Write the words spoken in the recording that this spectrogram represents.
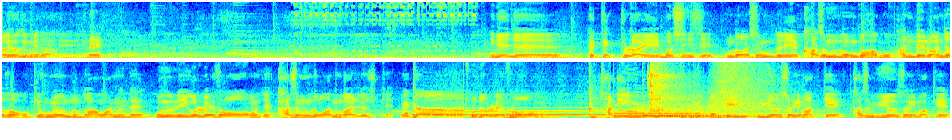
어, 여기입니다. 네. 이게 이제 팩틱 플라이 머신이지. 운동하시는 분들이 가슴 운동도 하고 반대로 앉아서 어깨 후면 운동도 하고 하는데 오늘은 이걸로 해서 이제 가슴 운동하는 거 알려줄게. 일단 조절을 해서 자기 유- 유- 어깨 유연성에 맞게 가슴 유연성에 맞게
